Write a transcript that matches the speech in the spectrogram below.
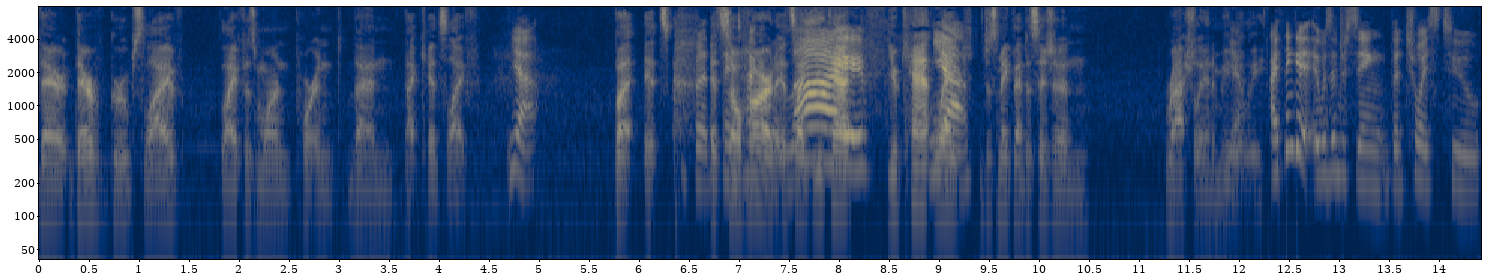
their their group's life life is more important than that kid's life Yeah, but it's but It's so time, hard. It's like you can't- you can't Yeah. like just make that decision rashly and immediately I think it, it was interesting the choice to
